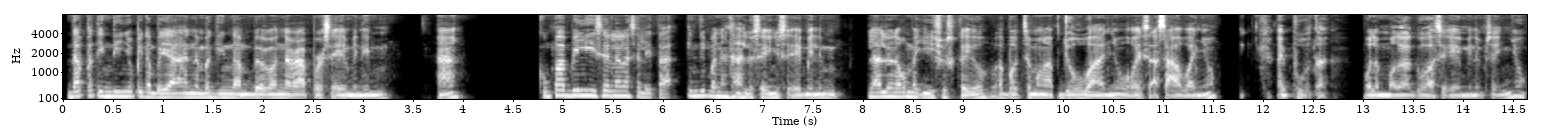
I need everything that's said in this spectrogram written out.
dapat hindi nyo pinabayaan na maging number one na rapper sa Eminem. Ha? Kung pabilisan lang na salita, hindi ba nanalo sa inyo sa Eminem? Lalo na kung may issues kayo about sa mga jowa nyo o sa asawa nyo. Ay puta, walang magagawa si Eminem sa inyo.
